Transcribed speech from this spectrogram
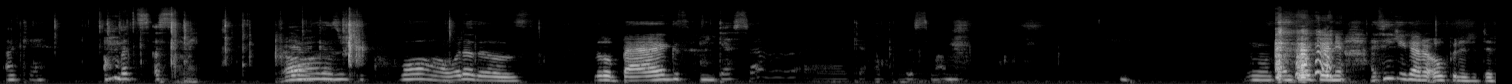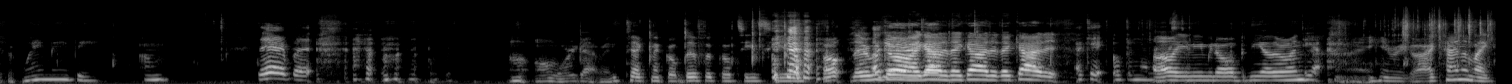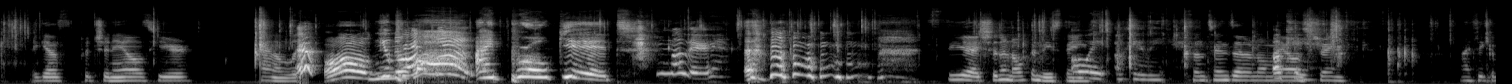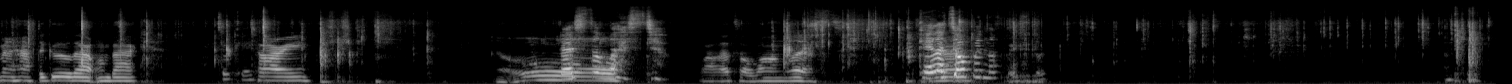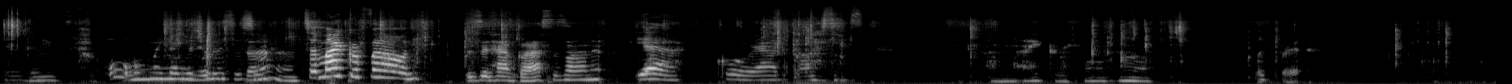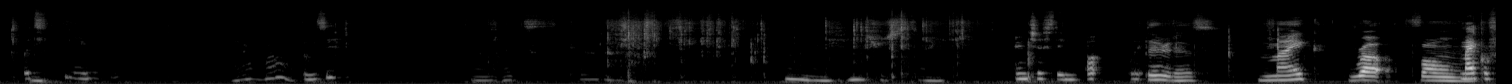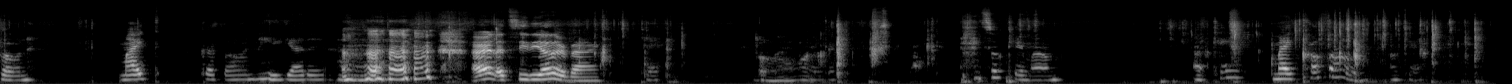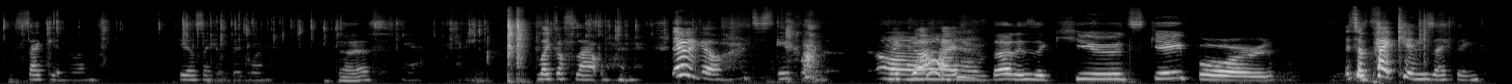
Okay. Open sesame. There Oh, those are so cool. What are those? Little bags? I guess so. I can't open this, mom. Mm, Don't break your nail. I think you got to open it a different way, maybe. Um, there, but I don't know. Uh oh, we're having technical difficulties here. oh, there we Okay, go. there I got go. it. I got it. I got it. Okay, open the. Oh, you need me to open the other one? Yeah. All right, here we go. I kind of like, I guess, put your nails here. Kind of. Li- oh, You no. broke it! I broke it. Mother. See, I shouldn't open these oh, things. Oh wait. Okay, wait. Sometimes I don't know my own Okay. strength. I think I'm gonna have to glue that one back. It's okay. Sorry. Oh. That's the list. Wow, that's a long list. Okay, let's open the first one. Okay, here we go. Oh, oh my god, which What one is this one? that? It's a microphone. Does it have glasses on it? Yeah. Cool, rad glasses. Microphone, huh? Look for it. What's the name of it? I don't know. Let me see. Uh, it's got a... Hmm, interesting. Interesting. Oh, There it is. Microphone. microphone. Microphone. You got it. All right, let's see the other bag. Okay. Oh, There you go. It's okay, mom. Okay. Microphone. Okay. The second one feels like a big one. it does. Yeah. Like a flat one. There we go. It's a skateboard. Oh my God. Oh, that is a cute skateboard. It's a Petkins, I think.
